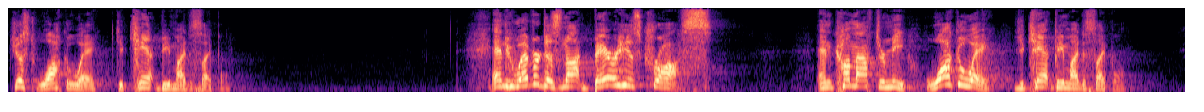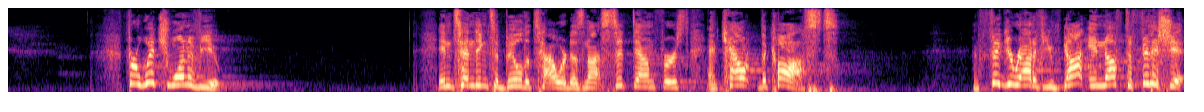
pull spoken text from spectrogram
just walk away. You can't be my disciple. And whoever does not bear his cross and come after me, walk away. You can't be my disciple. For which one of you, intending to build a tower, does not sit down first and count the cost and figure out if you've got enough to finish it?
